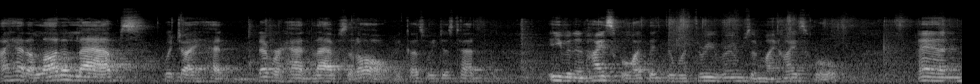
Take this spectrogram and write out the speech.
I had a lot of labs, which I had never had labs at all because we just had, even in high school, I think there were three rooms in my high school. And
